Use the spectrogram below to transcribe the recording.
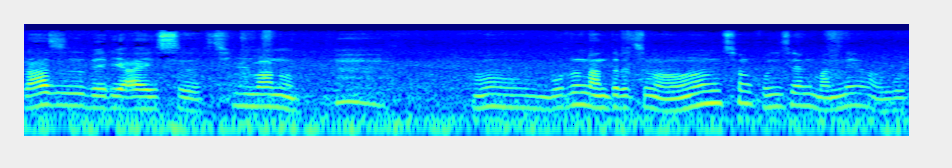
라즈베리 아이스 7만원 아, 물은 안 들었지만 엄청 군생 많네요 얼굴이.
